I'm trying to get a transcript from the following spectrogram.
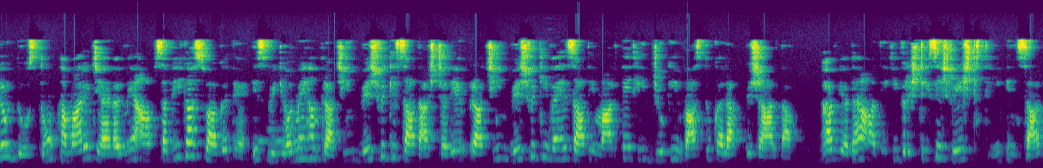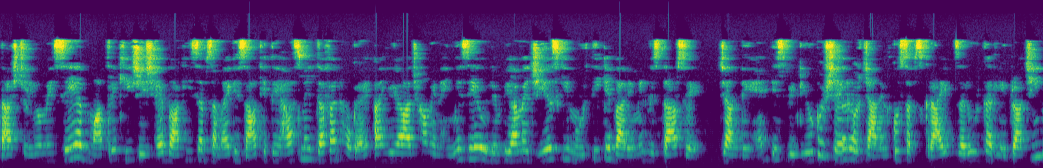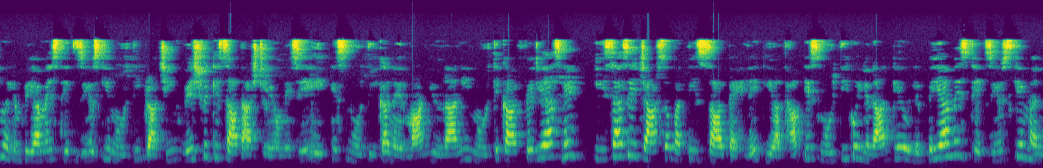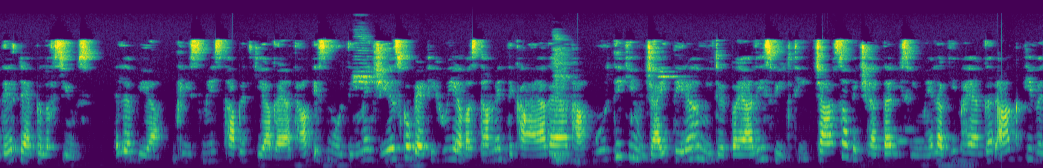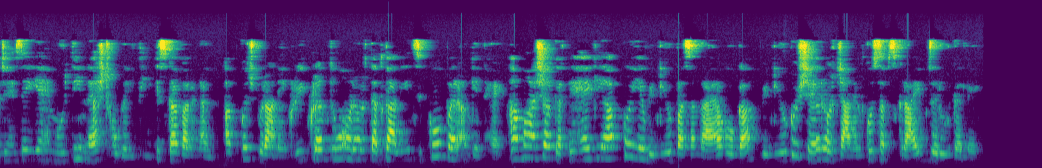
Hello दोस्तों, हमारे channel में आप सभी का स्वागत है। इस वीडियो में हम प्राचीन विश्व के सात आश्चर्य, प्राचीन विश्व की वह सात इमारतें थी जो कि वास्तुकला, विशालता, भव्यता आदि की दृष्टि से श्रेष्ठ थी। इन सात आश्चर्यों में से अब मात्र ही शेष है। बाकी सब समय के साथ इतिहास में दफन हो गए। आइए, आज हम इन्हीं में से ओलंपिया में जीएस की मूर्ति के बारे में विस्तार से जानते हैं, इस वीडियो को शेयर और चैनल को सब्सक्राइब ज़रूर कर ले। प्राचीन ओलंपिया में स्थित जियस की मूर्ति प्राचीन विश्व के सात आश्चर्यों में से एक इस मूर्ति का निर्माण यूनानी मूर्तिकार फिलियास ने ईसा से 432 साल पहले किया था। इस मूर्ति को यूनान के ओलंपिया में स्थित जियस के मंदिर temple of Zeus Olympia Greece में स्थापित किया गया था। इस मूर्ति में जीएस को बैठी हुई अवस्था में दिखाया गया था। मूर्ति की ऊंचाई 13 मीटर 42 फीट थी। चार सौ पिछहत्तर ईस्वी में लगी भयंकर आग की वजह से यह मूर्ति नष्ट हो गई थी। इसका वर्णन अब कुछ पुराने ग्रीक ग्रंथों और, और तत्कालीन सिक्कों पर अंकित है। हम आशा करते हैं कि आपको ये वीडियो पसंद आया होगा। वीडियो को शेयर और चैनल को सब्सक्राइब ज़रूर कर ले।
